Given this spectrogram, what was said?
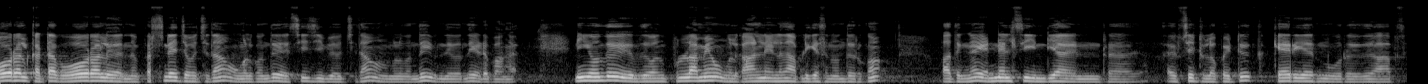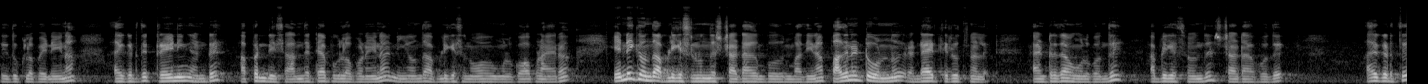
ஓவரால் கட் ஆஃப் ஓவரால் அந்த பர்சன்டேஜை வச்சு தான் உங்களுக்கு வந்து சிஜிபி வச்சு தான் உங்களுக்கு வந்து இது வந்து எடுப்பாங்க. நீங்கள் வந்து இது வந்து ஃபுல்லாமே உங்களுக்கு ஆன்லைனில் தான் அப்ளிகேஷன் வந்து இருக்கும். பார்த்துங்க என்எல்சி இந்தியா என்ற வெப்சைட்டுக்குள்ளே போயிட்டு கேரியர்னு ஒரு இது ஆப்ஸ் இதுக்குள்ளே போயிட்டீங்கன்னா அதுக்கடுத்து ட்ரைனிங் அண்டு அப்ரண்டிஸ் அந்த டேப்புக்குள்ளே போனீங்கன்னா நீங்கள் வந்து அப்ளிகேஷன் உங்களுக்கு ஓப்பன் ஆயிரும். என்றைக்கு வந்து அப்ளிகேஷன் வந்து ஸ்டார்ட் ஆகும் போகுதுன்னு பார்த்தீங்கன்னா பதினெட்டு ஒன்று ரெண்டாயிரத்தி இருபத்தி நாலு அன்று தான் உங்களுக்கு வந்து அப்ளிகேஷன் வந்து ஸ்டார்ட் ஆக போகுது. அதுக்கடுத்து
